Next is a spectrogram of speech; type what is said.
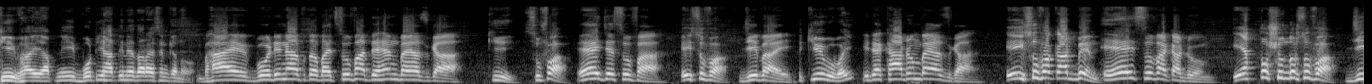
কি ভাই আপনি বটি হাতি নিয়ে দাঁড়াইছেন কেন? ভাই বডি না তো ভাই সোফা দেখেন ভাই আজগা। কি সোফা? এই যে সোফা। এই সোফা? জি ভাই। কি হইব ভাই? এটা কাটুম ভাই আজগা। এই সোফা কাটবেন? এই সোফা কাটুম এত সুন্দর সোফা? জি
